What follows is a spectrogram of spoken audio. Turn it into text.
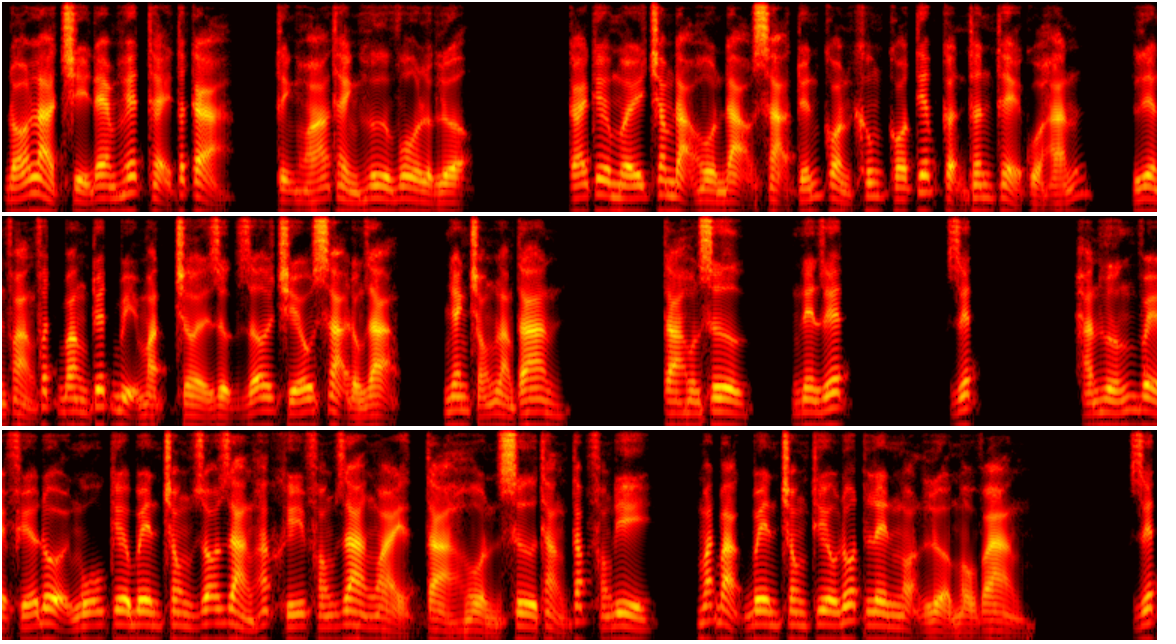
đó là chỉ đem hết thảy tất cả, tịnh hóa thành hư vô lực lượng. Cái kia mấy trăm đạo hồn đạo xạ tuyến còn không có tiếp cận thân thể của hắn, liền phảng phất băng tuyết bị mặt trời rực rỡ chiếu xạ đồng dạng, nhanh chóng làm tan. Ta hồn sư, nên giết. Giết. Hắn hướng về phía đội ngũ kia bên trong rõ ràng hắc khí phóng ra ngoài, tà hồn sư thẳng tắp phóng đi, mắt bạc bên trong thiêu đốt lên ngọn lửa màu vàng. Giết.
